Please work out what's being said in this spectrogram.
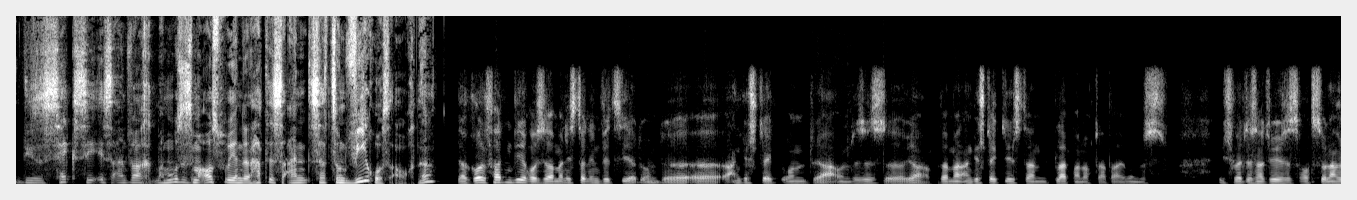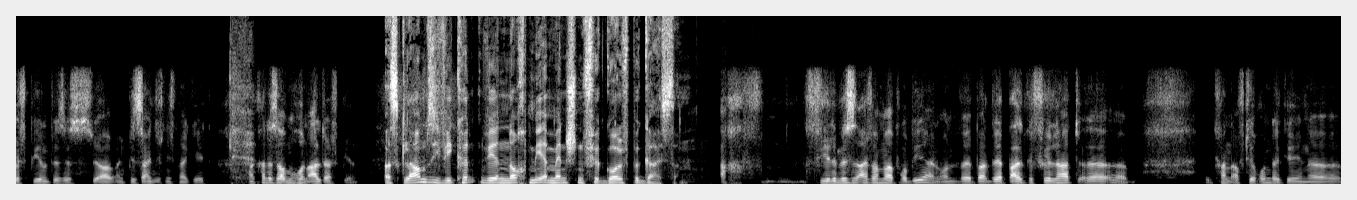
dieses Sexy ist einfach, man muss es mal ausprobieren, dann hat es ein, es hat so ein Virus auch, ne? Ja, Golf hat ein Virus, ja, man ist dann infiziert und äh, äh angesteckt und ja, und das ist, äh, ja, wenn man angesteckt ist, dann bleibt man noch dabei und das, ich werde das natürlich auch so lange spielen, bis es, ja, bis es eigentlich nicht mehr geht. Man kann das auch im hohen Alter spielen. Was glauben Sie, wie könnten wir noch mehr Menschen für Golf begeistern? Ach, viele müssen einfach mal probieren und wer, wer Ballgefühl hat, äh, kann auf die Runde gehen. Äh,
